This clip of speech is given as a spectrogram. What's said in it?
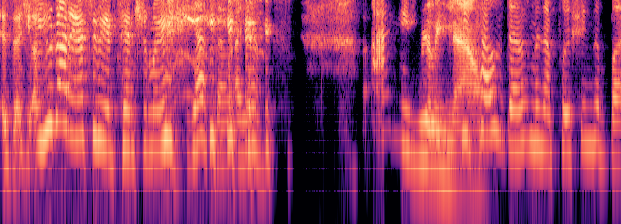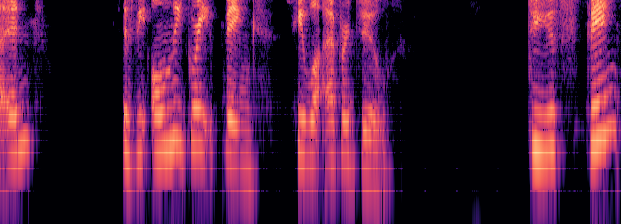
Is that are you not answering me intentionally? Yes, I- I am. I mean, really now. she tells Desmond that pushing the button is the only great thing he will ever do. Do you think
